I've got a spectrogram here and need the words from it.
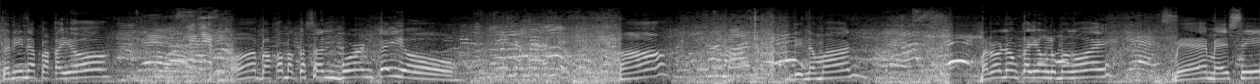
Kanina pa kayo? Yes! Oh, baka magka-sunburn kayo. Hindi naman. Ha? Hindi naman. Hindi naman? Yes! Marunong kayong lumangoy? Yes! Be, Messi?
